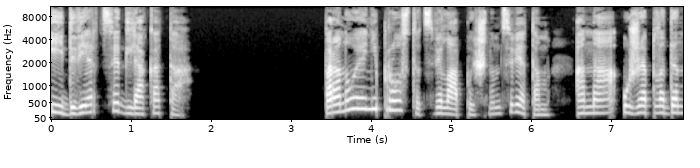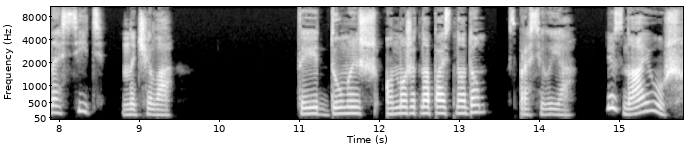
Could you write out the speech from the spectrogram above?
и дверцы для кота. Паранойя не просто цвела пышным цветом, она уже плодоносить начала. «Ты думаешь, он может напасть на дом?» — спросила я. «Не знаю уж,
